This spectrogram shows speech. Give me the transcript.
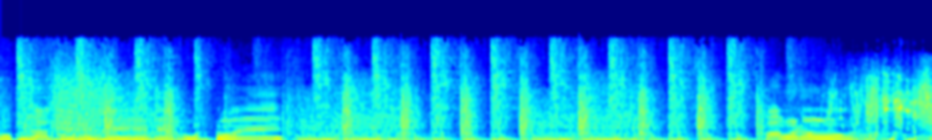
poblacerfm.es ¡Vámonos!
